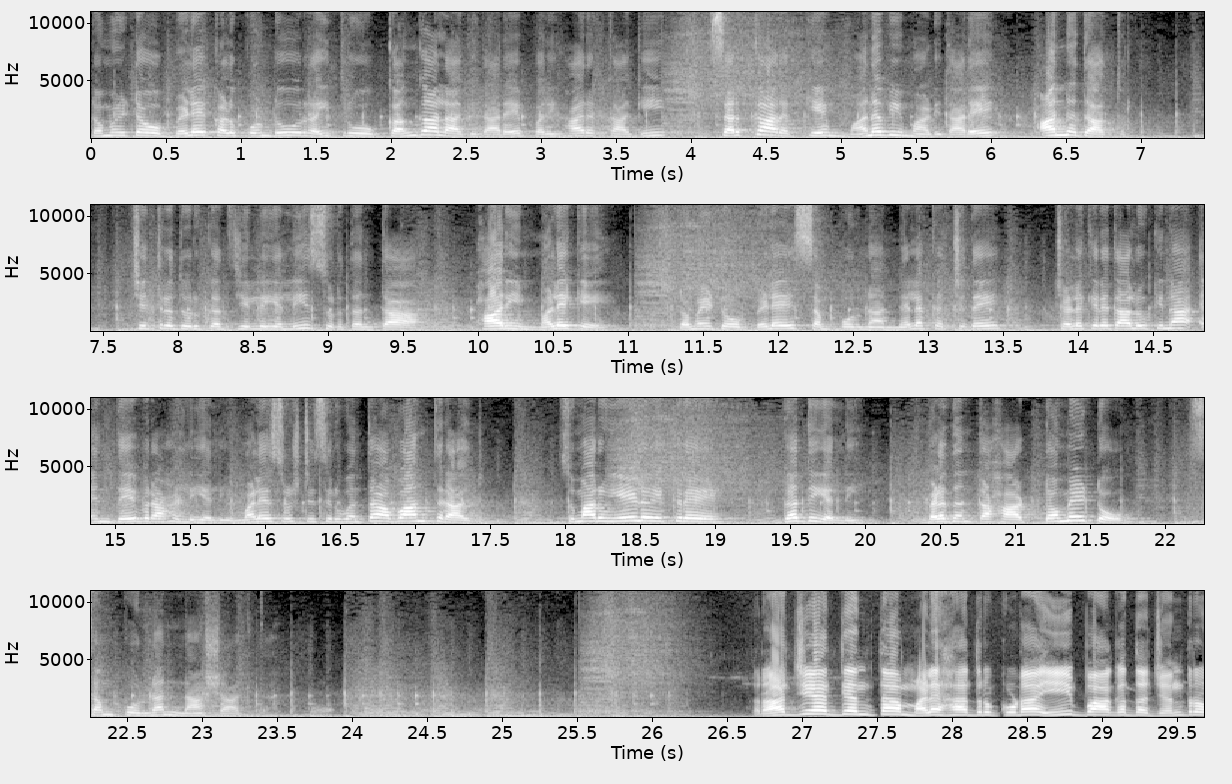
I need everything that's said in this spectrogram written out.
ಟೊಮೆಟೊ ಬೆಳೆ ಕಳ್ಕೊಂಡು ರೈತರು ಕಂಗಾಲಾಗಿದ್ದಾರೆ. ಪರಿಹಾರಕ್ಕಾಗಿ ಸರ್ಕಾರಕ್ಕೆ ಮನವಿ ಮಾಡಿದ್ದಾರೆ ಅನ್ನದಾತರು. ಚಿತ್ರದುರ್ಗ ಜಿಲ್ಲೆಯಲ್ಲಿ ಸುರಿದಂತ ಭಾರಿ ಮಳೆಗೆ ಟೊಮೆಟೊ ಬೆಳೆ ಸಂಪೂರ್ಣ ನೆಲಕಚ್ಚಿದೆ. ಚಳ್ಳಕೆರೆ ತಾಲೂಕಿನ ಎನ್ ದೇವರಹಳ್ಳಿಯಲ್ಲಿ ಮಳೆ ಸೃಷ್ಟಿಸಿರುವಂತಹ ಅವಾಂತರ ಸುಮಾರು ಏಳು ಎಕರೆ ಗದ್ದೆಯಲ್ಲಿ ಬೆಳೆದಂತಹ ಟೊಮೆಟೊ ಸಂಪೂರ್ಣ ನಾಶ ಆಗಿದೆ. ರಾಜ್ಯಾದ್ಯಂತ ಮಳೆ ಆದರೂ ಕೂಡ ಈ ಭಾಗದ ಜನರು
